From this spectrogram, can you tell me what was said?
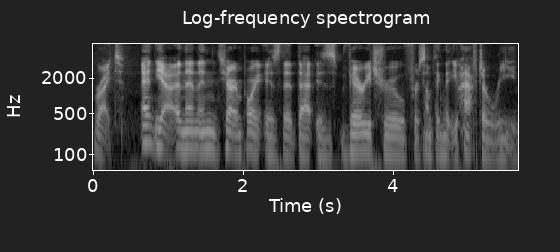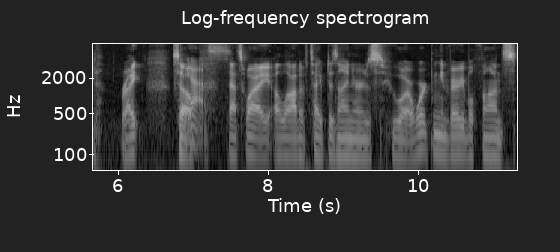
Right. And yeah, and then the entire point is that that is very true for something that you have to read, right? So Yes. that's why a lot of type designers who are working in variable fonts,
